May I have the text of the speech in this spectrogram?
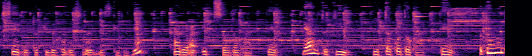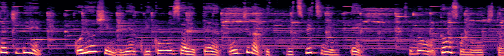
生の時の話なんですけどねあるエピソードがあってである時言ったことがあってお友達でご両親がね離婚されてお家が別々にあってそのお父さんのお家とお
